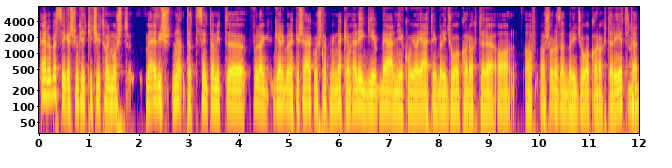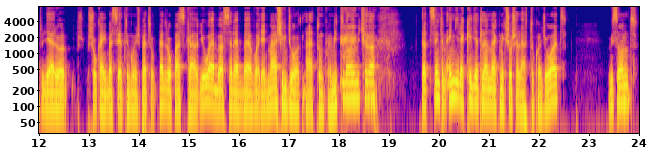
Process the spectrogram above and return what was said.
Erről beszélgessünk egy kicsit, hogy most mert ez is, ne, tehát szerintem itt főleg Gergőnek és Ákosnak, meg nekem eléggé beárnyékolja a játékbeli Joel karaktere a, a, a sorozatbeli Joel karakterét, mm. tehát ugye erről sokáig beszéltünk, hogy Pedro, Pedro Pascal jó ebbe a szerepbe, vagy egy másik Joel-t láttunk, vagy mit tudom én micsoda, tehát szerintem ennyire kegyetlennek még sose láttuk a Jolt, viszont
